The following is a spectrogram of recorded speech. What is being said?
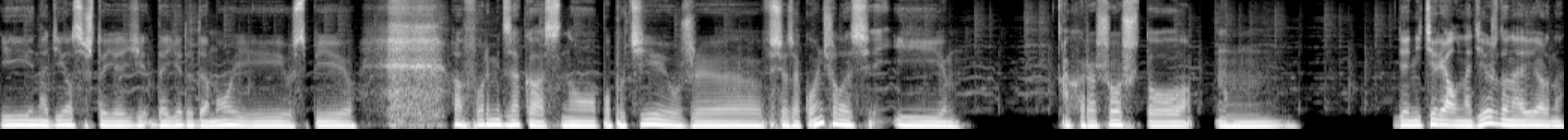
и надеялся, что я доеду домой и успею оформить заказ. Но по пути уже все закончилось, и хорошо, что я не терял надежду, наверное,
